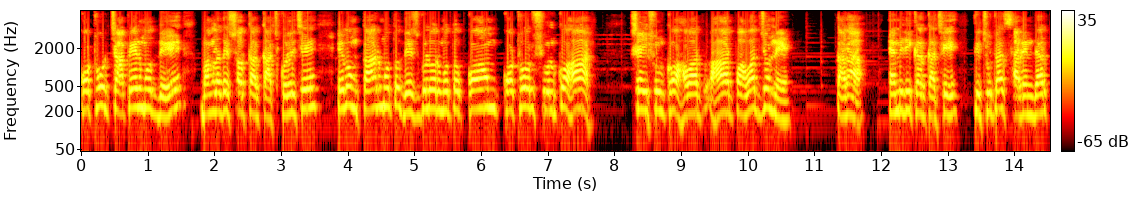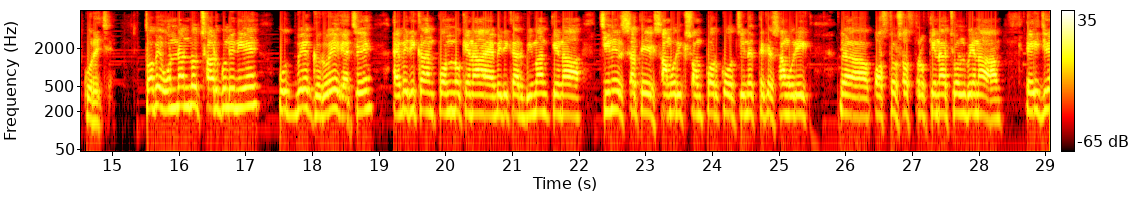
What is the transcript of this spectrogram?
কঠোর চাপের মধ্যে বাংলাদেশ সরকার কাজ করেছে এবং তার মতো দেশগুলোর মতো কম, কঠোর, শুল্ক হার, সেই শুল্ক হওয়ার, হার পাওয়ার জন্যে তারা আমেরিকার কাছে কিছুটা সারেন্ডার করেছে। তবে অন্যান্য ছাড়গুলি নিয়ে উদ্বেগ রয়ে গেছে। আমেরিকান পণ্য কেনা, আমেরিকার বিমান কেনা, চীনের সাথে সামরিক সম্পর্ক, চীনের থেকে সামরিক অস্ত্রশস্ত্র কেনা চলবে না। এই যে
